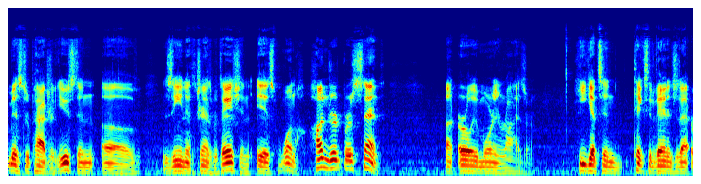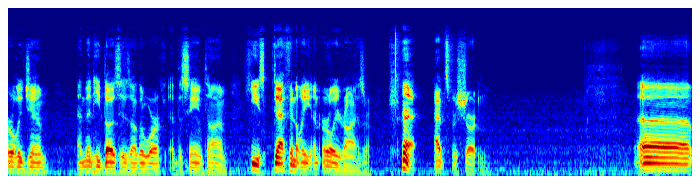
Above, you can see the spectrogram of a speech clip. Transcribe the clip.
Mr. Patrick Houston of Zenith Transportation is 100% an early morning riser. He gets in, takes advantage of that early gym, and then he does his other work at the same time. He's definitely an early riser. That's for certain. Uh,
